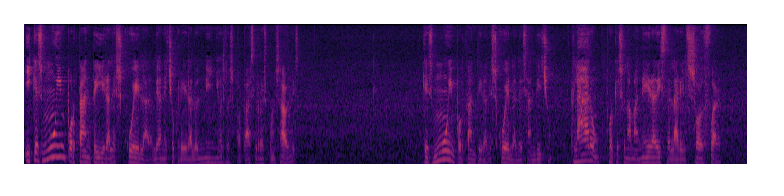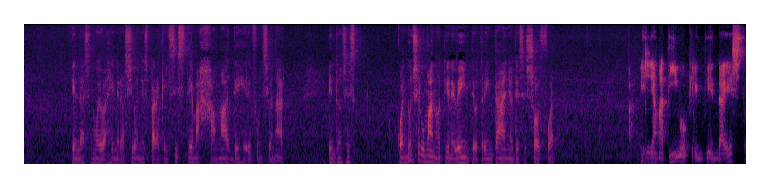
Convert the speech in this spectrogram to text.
Y que es muy importante ir a la escuela, le han hecho creer a los niños, los papás irresponsables que es muy importante ir a la escuela, les han dicho. Claro, porque es una manera de instalar el software en las nuevas generaciones para que el sistema jamás deje de funcionar. Entonces, cuando un ser humano tiene 20 o 30 años de ese software, es llamativo que entienda esto.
